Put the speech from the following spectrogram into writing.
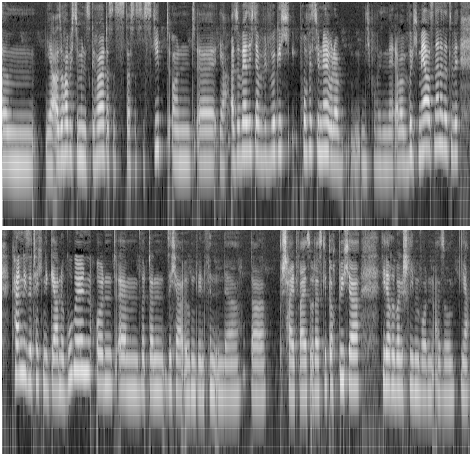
ähm, ja, also habe ich zumindest gehört, dass es, dass es es gibt. Und äh, ja, also wer sich damit wirklich professionell oder nicht professionell, aber wirklich mehr auseinandersetzen will, kann diese Technik gerne googeln und ähm, wird dann sicher irgendwen finden, der da Bescheid weiß. Oder es gibt auch Bücher, die darüber geschrieben wurden. Also ja,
